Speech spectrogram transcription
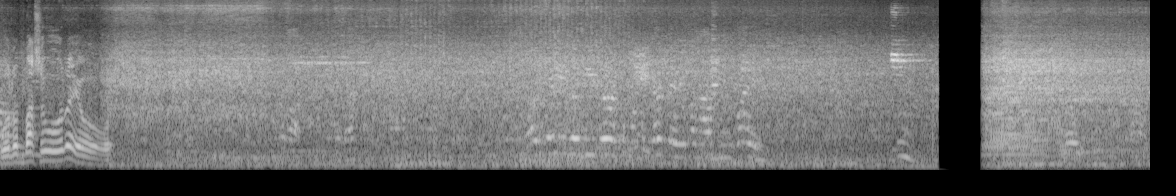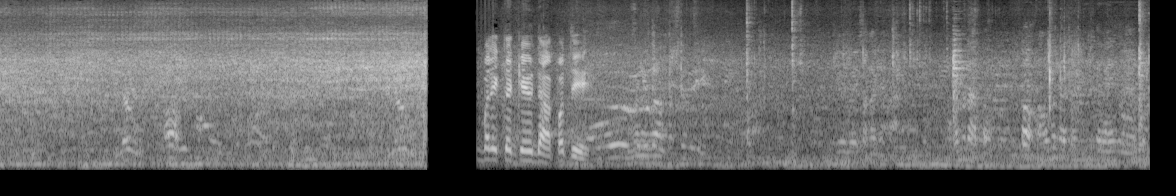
Puro basura eh. Oh. Dito sa mga kaya pangabu pa eh. Baliktad kayo dapat eh. Oo, sige may sa kanya. Ako na to. Ito, ako na to. Try natin.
